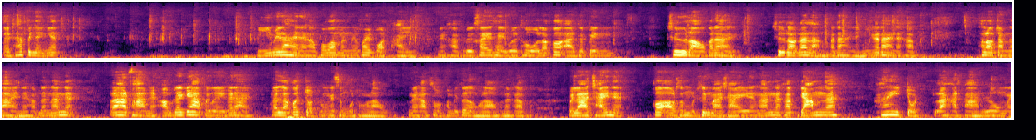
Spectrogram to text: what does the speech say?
แต่ถ้าเป็นอย่างเงี้ยอย่างนี้ไม่ได้นะครับ เพราะว่ามันไม่ค่อยปลอดภัยนะครับ หรือใครใส่เบอร์โทรแล้วก็อาจจะเป็นชื่อเราก็ได้ ชื่อเราด้านหลังก็ได้ อย่างนี้ก็ได้นะครับ ถ้าเราจำได้นะครับ ดังนั้นเนี่ยรหัสผ่านเนี่ยเอายากๆไปเลยก็ได้ แล้วเราก็จดลงในสมุดของเรานะครับ สมุดคอมพิวเตอร์ของเรานะครับ เวลาใช้เนี่ยก็เอาสมุดขึ้นมาใช้ดังนั้นนะครับ ย้ำนะให้จดรหัสผ่านลงใน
